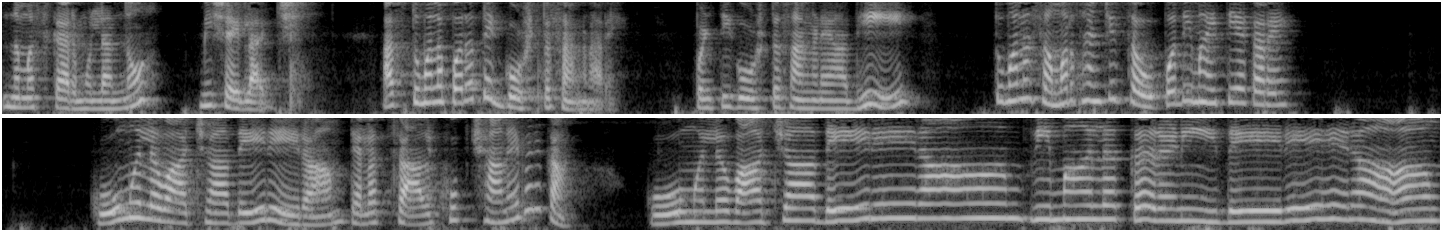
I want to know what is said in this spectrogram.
नमस्कार मुलांनो मी शैलाजी. आज तुम्हाला परत एक गोष्ट सांगणार आहे. पण ती गोष्ट सांगण्याआधी तुम्हाला समर्थांची चौपदी माहिती आहे का रे? कोमल वाचा दे रे राम त्याला चाल खूप छान आहे बरं का. कोमल वाचा दे रे राम विमल करणी दे रे राम.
